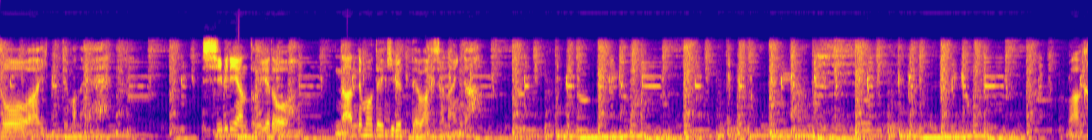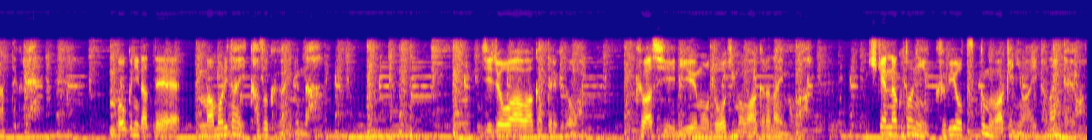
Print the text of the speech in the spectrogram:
そうは言ってもね。シビリアンといえど、何でもできるってわけじゃないんだ。分かってくれ。僕にだって守りたい家族がいるんだ。事情は分かってるけど、詳しい理由も動機も分からないまま、危険なことに首を突っ込むわけにはいかないんだよ。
